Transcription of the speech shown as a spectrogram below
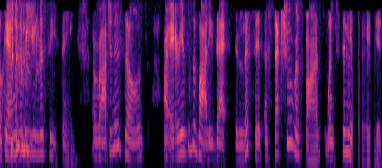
Okay, I'm going to read Ulysses' thing. Erogenous zones are areas of the body that elicit a sexual response when stimulated.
